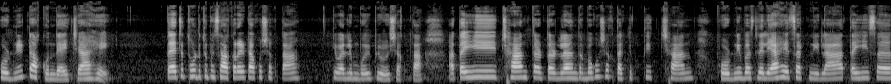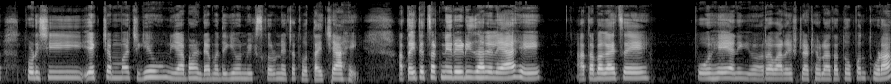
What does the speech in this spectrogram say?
फोडणी टाकून द्यायची आहे. तर याच्यात थोडी तुम्ही साखरही टाकू शकता किंवा लिंबूही पिळू शकता. आता ही छान तडतडल्यानंतर बघू शकता किती छान फोडणी बसलेली आहे चटणीला. आता ही स थोडीशी एक चम्मच घेऊन या भांड्यामध्ये घेऊन मिक्स करून याच्यात ओतायची आहे. आता इथे चटणी रेडी झालेली आहे. आता बघायचं आहे पोहे आणि रवा रेस्टला ठेवला होता तो पण थोडा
